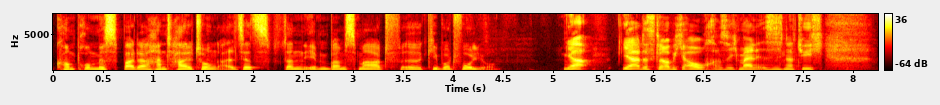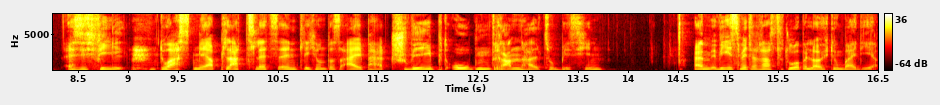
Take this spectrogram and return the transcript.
Kompromiss bei der Handhaltung als jetzt dann eben beim Smart äh, Keyboard Folio. Ja, ja, das glaube ich auch. Also ich meine, es ist natürlich es ist viel, du hast mehr Platz letztendlich und das iPad schwebt obendran halt so ein bisschen. Ähm, wie ist mit der Tastaturbeleuchtung bei dir?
